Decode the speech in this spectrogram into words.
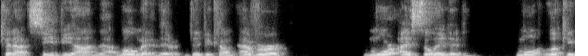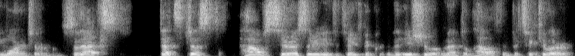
cannot see beyond that moment, and they, they become ever more isolated more looking more internally. So that's that's just how seriously we need to take the, the issue of mental health, in particular,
